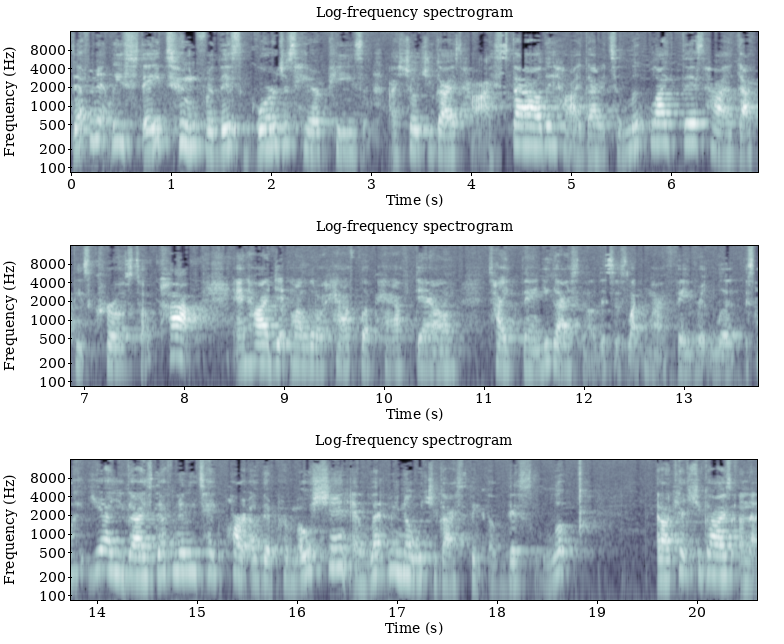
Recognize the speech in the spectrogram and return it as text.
definitely stay tuned for this gorgeous hairpiece. I showed you guys how I styled it, how I got it to look like this, how I got these curls to pop, and how I did my little half up, half down type thing. You guys know this is like my favorite look. But yeah, you guys definitely take part of their promotion and let me know what you guys think of this look. And I'll catch you guys on the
